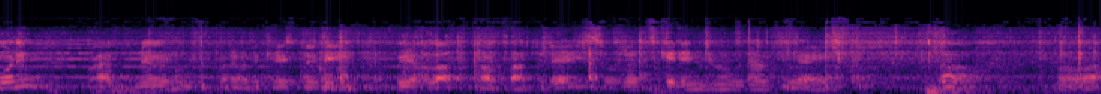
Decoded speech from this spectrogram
morning, or afternoon, whatever the case may be. We have a lot to talk about today, so let's get into it without delay. Oh, oh, uh,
